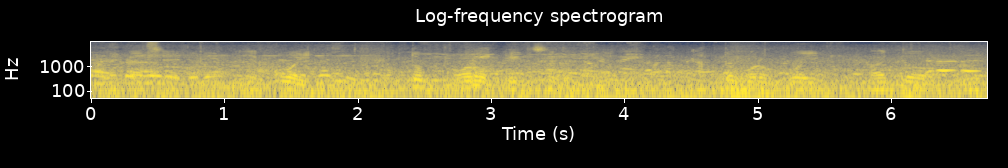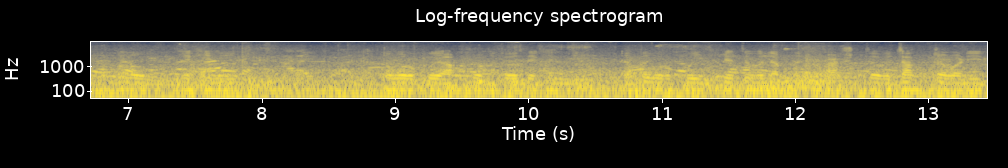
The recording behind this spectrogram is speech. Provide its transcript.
অনেক আছে। যে কই এত বড় সাইজের এত বড় কই হয়তো আমি কখনো দেখিনি। এত বড় কই আপনি হয়তো দেখেননি। এত বড় কই পেতে হলে আপনাকে আসতে হবে যাত্রাবাড়ির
